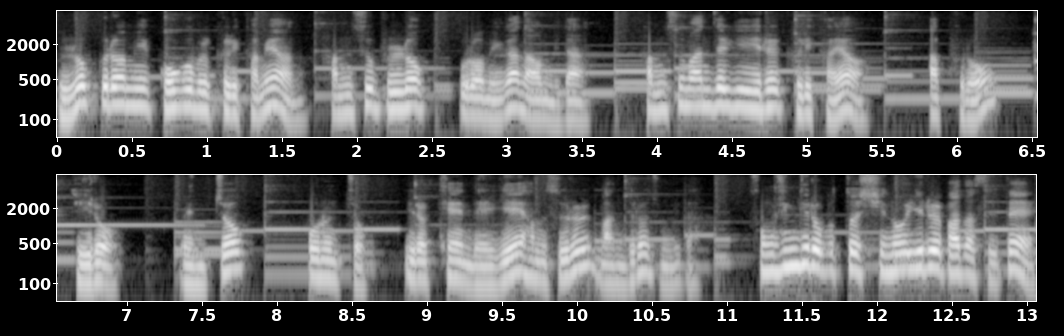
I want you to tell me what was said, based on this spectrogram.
블록 꾸러미 고급을 클릭하면 함수 블록 꾸러미가 나옵니다. 함수 만들기를 클릭하여 앞으로, 뒤로, 왼쪽, 오른쪽 이렇게 4개의 함수를 만들어 줍니다. 송신기로부터 신호 1을 받았을 때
